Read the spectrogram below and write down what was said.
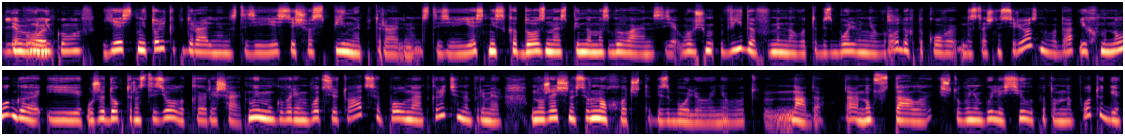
Для уникумов. Есть не только эпидуральная анестезия, есть еще спиноэпидуральная анестезия, есть низкодозная спинномозговая анестезия. В общем, видов именно вот обезболивания в родах такого достаточно серьезного, да, их много, и уже доктор-анестезиолог решает. Мы ему говорим, вот ситуация, полное открытие, например, но женщина все равно хочет обезболивания, вот надо да, она устала, и чтобы у нее были силы потом на потуге,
